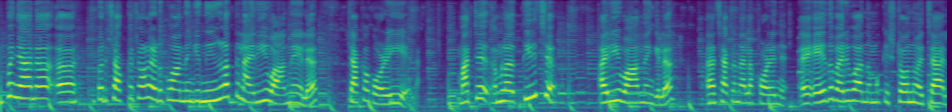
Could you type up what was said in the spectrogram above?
ഇപ്പം ഞാൻ ഇപ്പോൾ ഒരു ചക്കച്ചോളം എടുക്കുവാണെങ്കിൽ നീളത്തിൽ അരി അരിയുവാന്നേൽ ചക്ക കുഴയുകയില്ല. മറ്റ് നമ്മൾ തിരിച്ച് അരിയുവാണെങ്കിൽ ചക്ക നല്ല കുഴഞ്ഞ്. ഏത് പരുവാണ് നമുക്ക് ഇഷ്ടമെന്ന് വെച്ചാൽ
